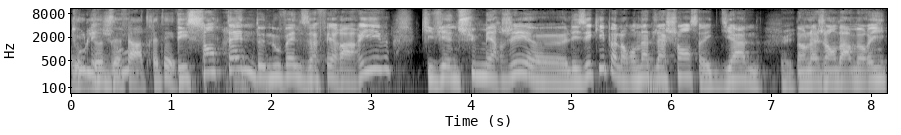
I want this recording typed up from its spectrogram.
tous les jours, affaires à traiter. des centaines de nouvelles affaires arrivent qui viennent submerger euh, les équipes. Alors on a de la chance avec Diane Oui. dans la gendarmerie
